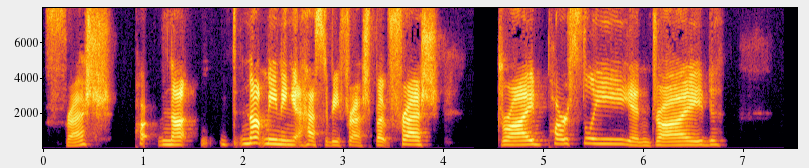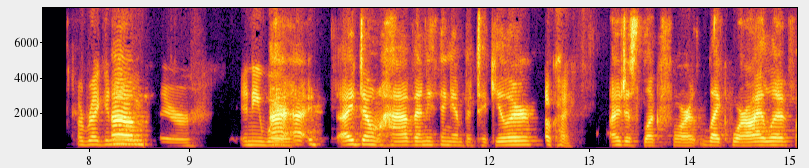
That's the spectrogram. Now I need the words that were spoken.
fresh not not meaning it has to be fresh, but fresh dried parsley and dried oregano um, there anywhere? I, I, I don't have anything in particular. Okay. I just look for like where I live.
